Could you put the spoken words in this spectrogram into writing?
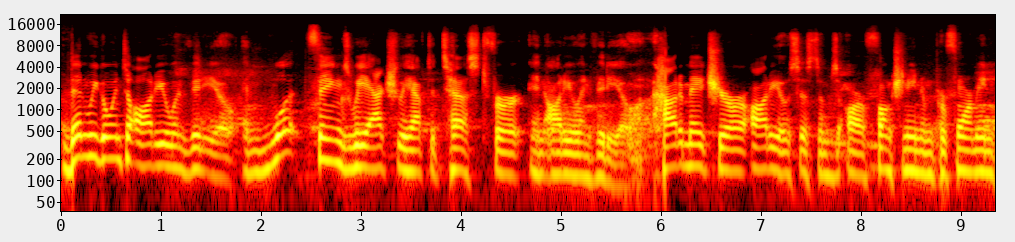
Then we go into audio and video and what things we actually have to test for in audio and video. How to make sure our audio systems are functioning and performing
